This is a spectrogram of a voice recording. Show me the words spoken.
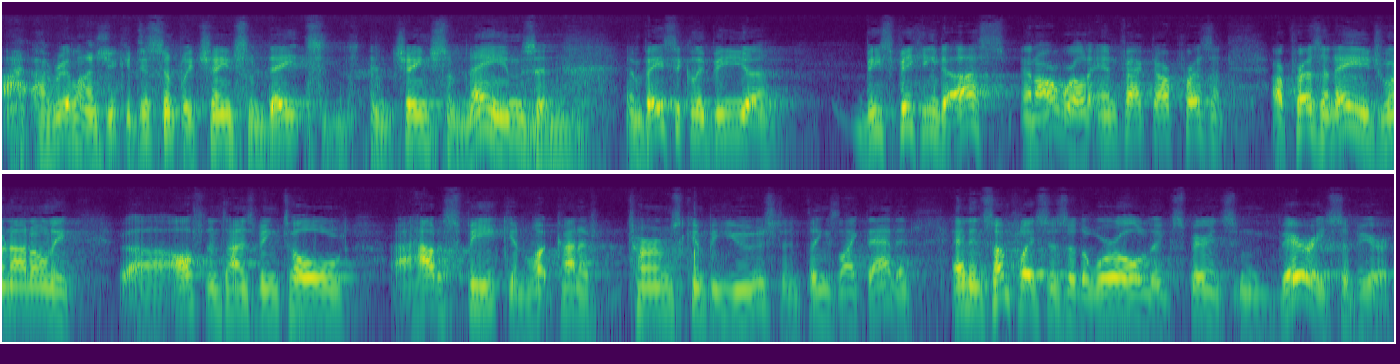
I, realized you could just simply change some dates and, and change some names and, mm. and basically be, uh, be speaking to us in our world. In fact, our present, our present age, we're not only uh, oftentimes being told uh, how to speak and what kind of terms can be used and things like that. And, and in some places of the world, experiencing very severe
